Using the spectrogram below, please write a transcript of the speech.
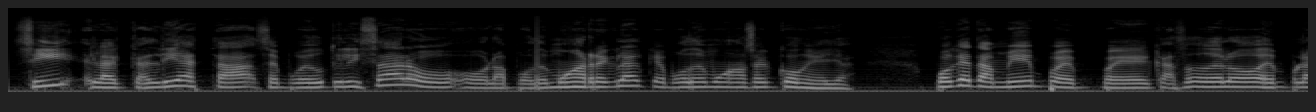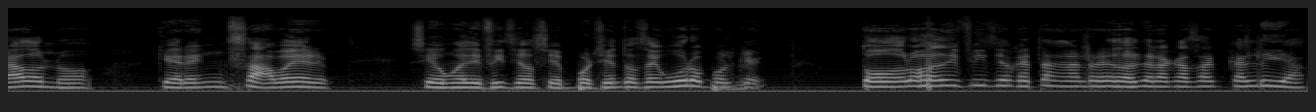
Si la alcaldía está, se puede utilizar o, la podemos arreglar, ¿qué podemos hacer con ella? Porque también, pues, pues, el caso de los empleados no quieren saber si es un edificio 100% seguro, porque todos los edificios que están alrededor de la casa alcaldía,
